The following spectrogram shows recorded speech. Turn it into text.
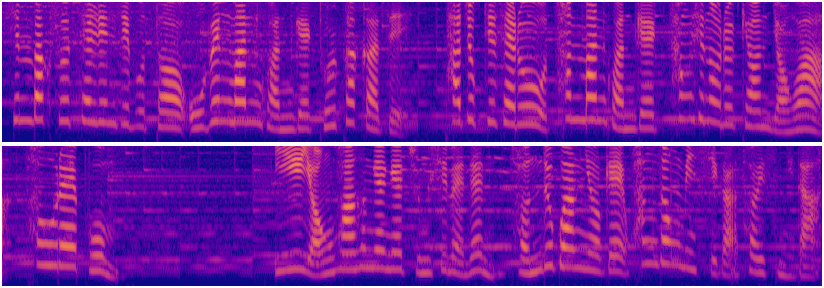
심박수 챌린지부터 500만 관객 돌파까지 파죽지세로 천만 관객 청신호를 켠 영화 서울의 봄. 이 영화 흥행의 중심에는 전두광 역의 황정민 씨가 서 있습니다.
